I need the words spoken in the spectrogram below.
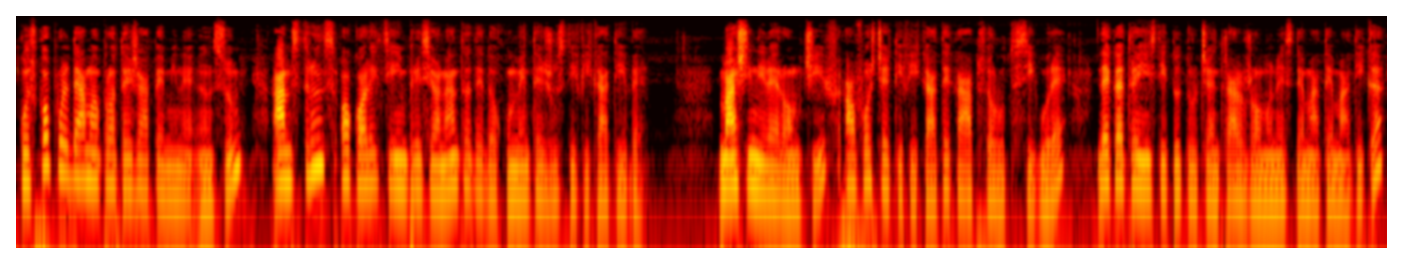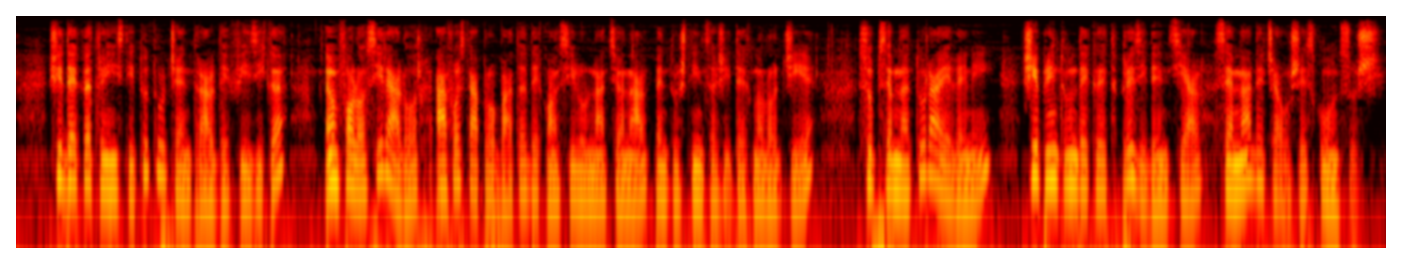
Cu scopul de a mă proteja pe mine însumi, am strâns o colecție impresionantă de documente justificative. Mașinile RomCif au fost certificate ca absolut sigure de către Institutul Central Românesc de Matematică și de către Institutul Central de Fizică, în folosirea lor a fost aprobată de Consiliul Național pentru Știință și Tehnologie, sub semnătura Elenei și printr-un decret prezidențial semnat de Ceaușescu însuși.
